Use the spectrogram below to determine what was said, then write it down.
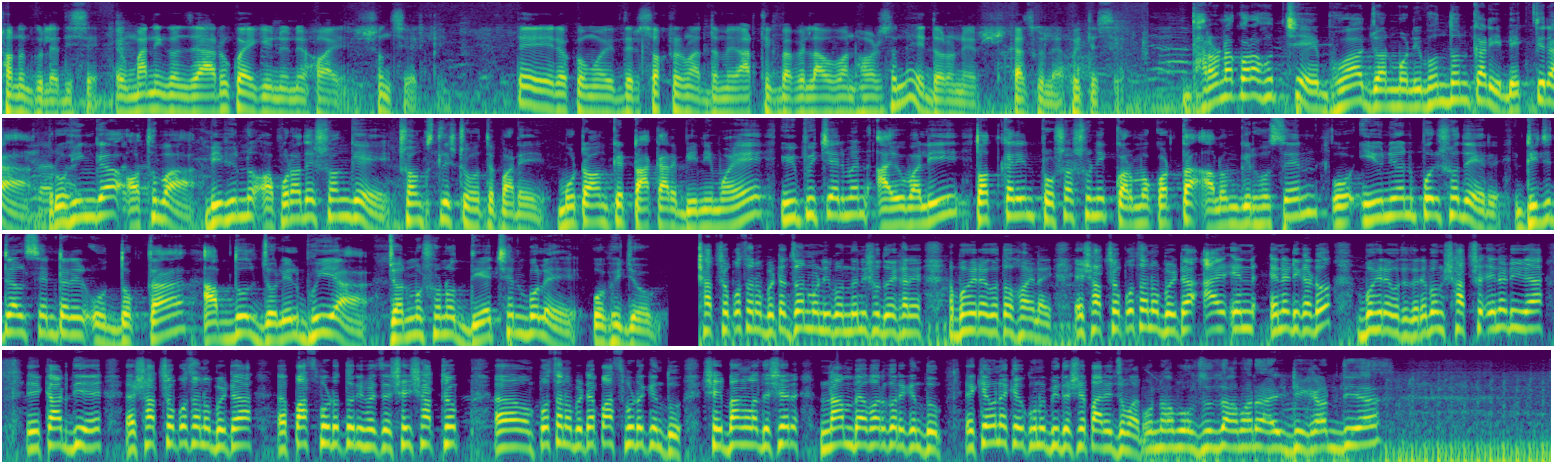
সনদগুলো দিছে। এবং মানিকগঞ্জে আরও কয়েক ইউনিয়নে হয়, শুনছি আর কি। তো এরকম এদের চক্রের মাধ্যমে আর্থিকভাবে লাভবান হওয়ার জন্য এই ধরনের কাজগুলো হইতেছে। ধারণা করা হচ্ছে ভুয়া জন্ম নিবন্ধনকারী ব্যক্তিরা রোহিঙ্গা অথবা বিভিন্ন অপরাধের সঙ্গে সংশ্লিষ্ট হতে পারে। মোটা অঙ্কের টাকার বিনিময়ে ইউপি চেয়ারম্যান আয়ুব আলী, তৎকালীন প্রশাসনিক কর্মকর্তা আলমগীর হোসেন ও ইউনিয়ন পরিষদের ডিজিটাল সেন্টারের উদ্যোক্তা আব্দুল জলিল ভুইয়া জন্মসনদ দিয়েছেন বলে অভিযোগ। সাতশো পঁচানব্বইটা জন্ম নিবন্ধনই শুধু এখানে বহিরাগত হয় নাই। এই সাতশো পঁচানব্বইটা আই এন এনআইডি কার্ডও বহিরাগতদের এবং সাতশো এনআইডিরা কার্ড দিয়ে সাতশো পঁচানব্বইটা পাসপোর্টও তৈরি হয়েছে। সেই সাতশো পঁচানব্বইটা পাসপোর্টও কিন্তু সেই বাংলাদেশের নাম ব্যবহার করে কিন্তু কেউ না কেউ কোনো বিদেশে পাড়ি জমা ওনা বলছে যে আমার আইডি কার্ড দিয়ে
